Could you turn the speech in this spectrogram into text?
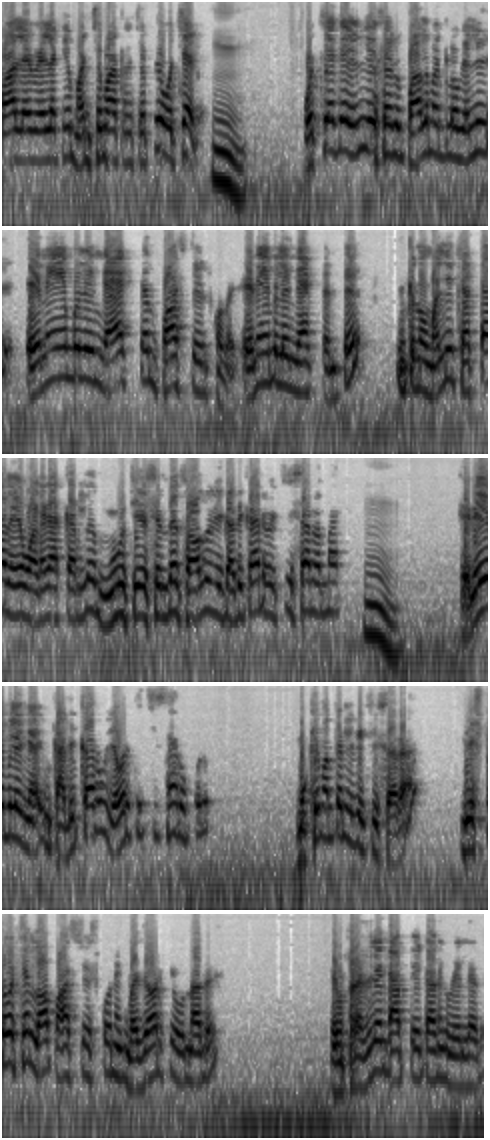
వాళ్ళే వీళ్ళకి మంచి మాటలు చెప్పి వచ్చాడు. వచ్చాక ఏం చేశాడు? పార్లమెంట్లోకి వెళ్ళి ఎనేబులింగ్ యాక్ట్ అని పాస్ చేసుకున్నాడు ఎనేబులింగ్ యాక్ట్ అంటే ఇంక నువ్వు మళ్ళీ చట్టాలు ఏం అడగక్కర్లేదు. నువ్వు చేసిందే చాలు నీకు అధికారం ఇచ్చేసారన్నారు ఎనేబులింగ్ ఇంకా అధికారం ఎవరికి ఇచ్చేసారు ఇప్పుడు? ముఖ్యమంత్రులకు ఇచ్చేసారా ఇష్టం వచ్చిన లా పాస్ చేసుకోనికి మెజారిటీ ఉన్నది ఇప్పుడు ప్రెసిడెంట్ ఆపేయడానికి వెళ్ళాడు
